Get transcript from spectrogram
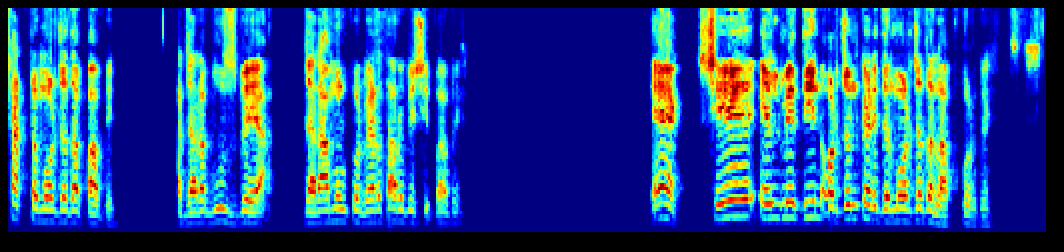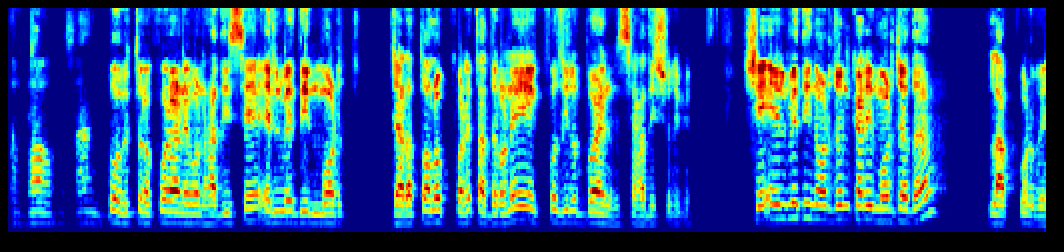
ষাটটা মর্যাদা পাবে। আর যারা বুঝবে যারা আমল করবে আরও তারও বেশি পাবে। এক, সে এলমে দিন অর্জনকারীদের মর্যাদা লাভ করবে। পবিত্র কোরআন এবং হাদিসে এলমে দিন যারা তলব করে, তাদের অনেক ফজিলত বয়ান হয়েছে হাদিস শরীফে। সে এলমে দিন অর্জনকারী মর্যাদা লাভ করবে।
